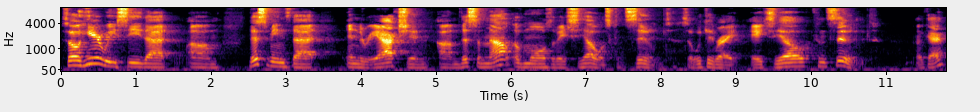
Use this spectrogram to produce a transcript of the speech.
So here we see that um, this means that in the reaction, um, this amount of moles of HCl was consumed. So we could write HCl consumed, okay?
